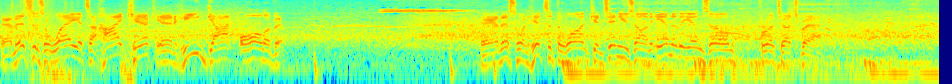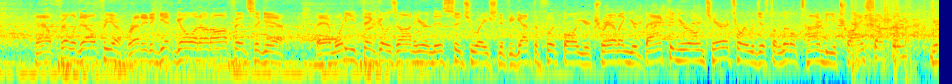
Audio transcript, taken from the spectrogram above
And this is away. It's a high kick, and he got all of it. And this one hits at the one, continues on into the end zone for a touchback. Now Philadelphia ready to get going on offense again. And what do you think goes on here in this situation? If you got the football, you're trailing, you're back in your own territory with just a little time. Do you try something? You're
